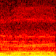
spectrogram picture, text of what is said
future.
